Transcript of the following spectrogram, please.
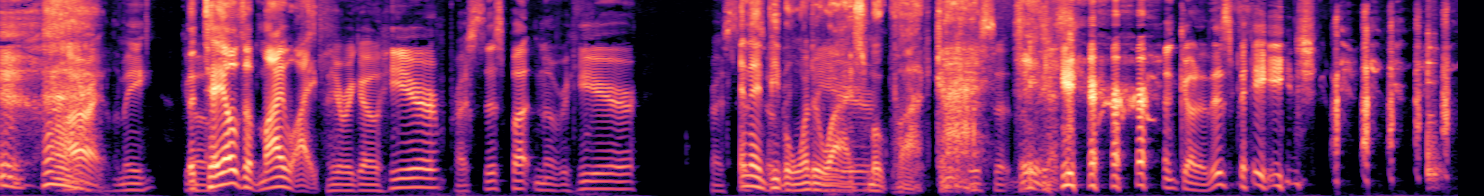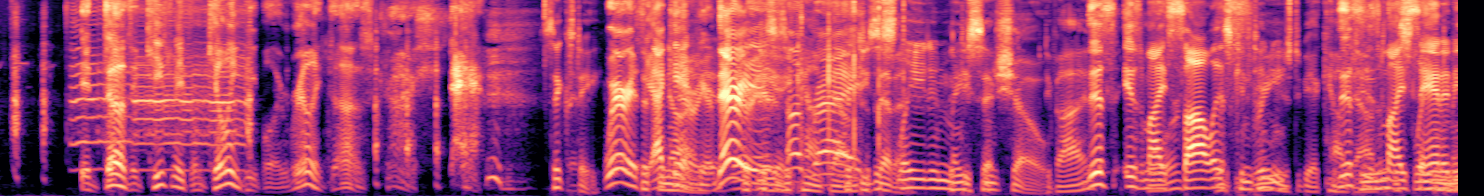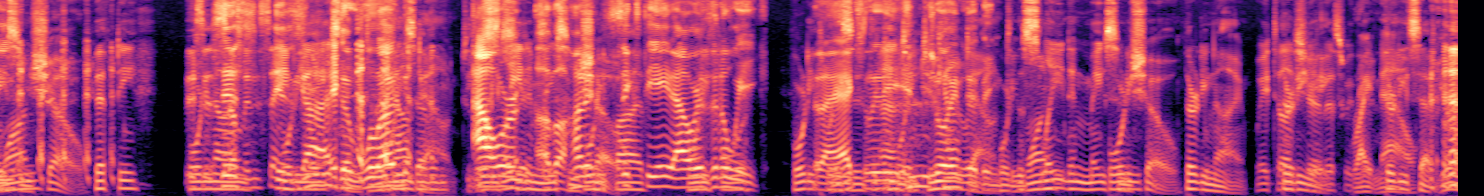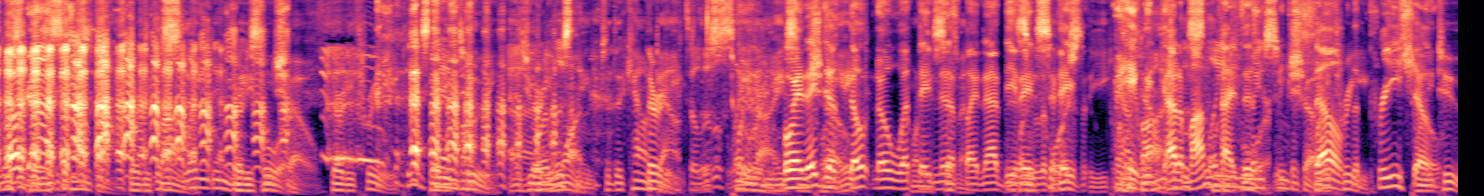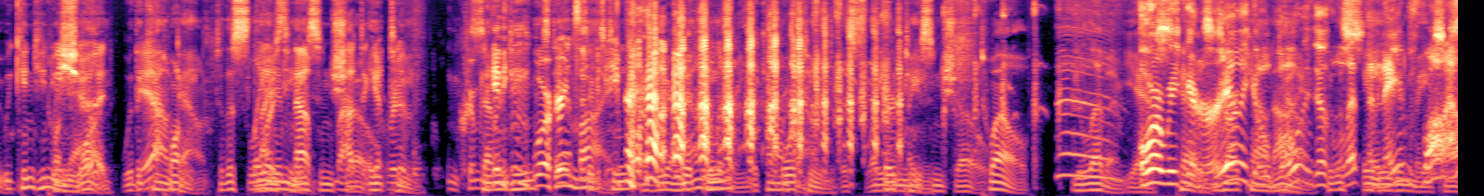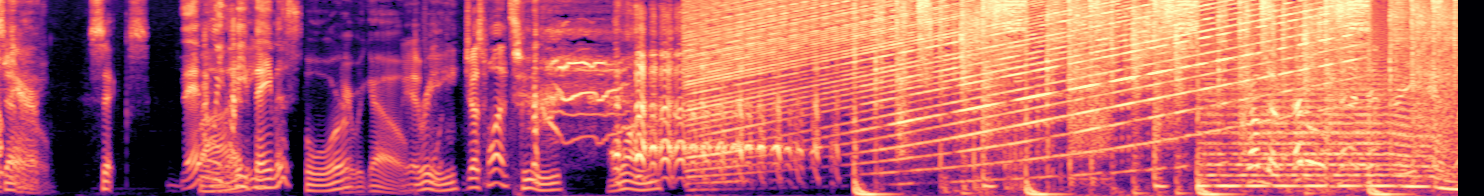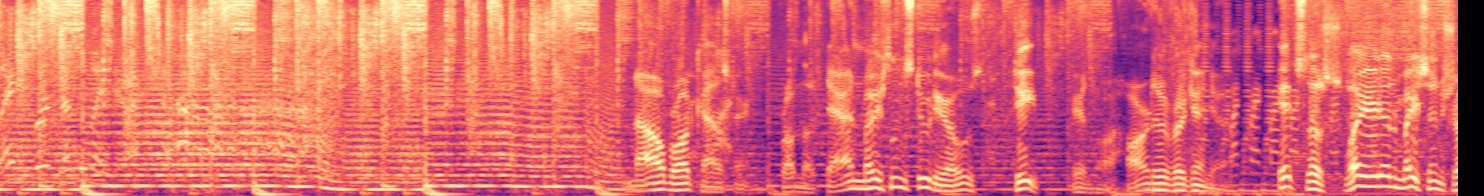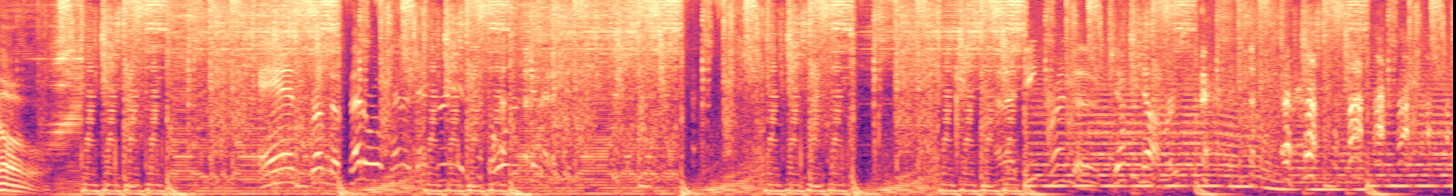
All right, let me The go. tales of my life. Here we go. Here, press this button over here. Press And then people wonder why I smoke pot. God. this, uh, Jesus. here. go to this page. It does. It keeps me from killing people. It really does. Gosh. damn. 60. Where is he? I 59. can't hear. There he There he is. is. All countdown right. to the 57, Slade and Mayson 56, show. 55. This is my Four. solace. This continues to be a countdown. This is to my the Slade and sanity. Mayson One. show. 50. This is 49, some insane 48, guy. The to one countdown to the Hour Slade and of Mayson 168 hours in a 44, week. 43 that I is actually the enjoy countdown living. 41, The Slade and Mayson 40, show. 39. Wait till I share 38 this with right you. now. 37. You're oh, listening to the countdown. 35. The Slade and 34. Mayson show. 33. Please stand 32. by as you are listening to the countdown. It's a to the little Slade and. Mayson Boy, they show. just don't know what they 27, missed by not being able to pay. 26, For, the hey, we got to monetize this. Mayson We can show. sell the pre-show. 22. We continue on with the countdown to the Slade and Now, Mayson we'll have show. to get rid 18. of incriminating 17, words. stand by. and 16, we are now delivering the countdown to the Slade and Mayson show. 12, 11, yes, Or we 10, could this is our really go countdown bold and just let the names fall out show. there. 6, Then we'd be famous. 4, here we go, We have 3, one- just once. 2, 1. From the federal penitentiary in Blacksburg, Pennsylvania. Now broadcasting from the Dan Mayson Studios, deep in the heart of Virginia. It's the Slade and Mayson Show. And from the federal penitentiary in Thorne, Connecticut. And a deep friend of Jeffrey Dahmer's.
